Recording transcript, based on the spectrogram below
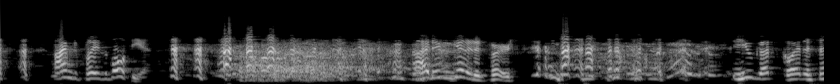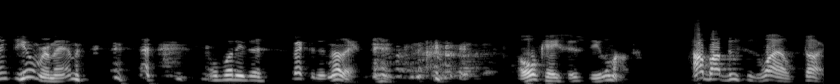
I'm to play the both of you. I didn't get it at first. you got quite a sense of humor, ma'am. Nobody suspected another. Okay, sis, deal 'em out. How about Deuce's Wild Start?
